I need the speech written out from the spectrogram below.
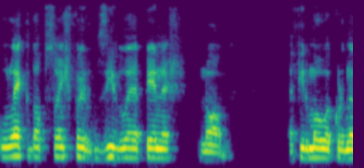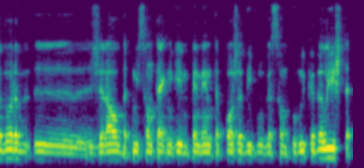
o leque de opções foi reduzido a apenas 9, afirmou a coordenadora-geral da Comissão Técnica Independente após a divulgação pública da lista,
